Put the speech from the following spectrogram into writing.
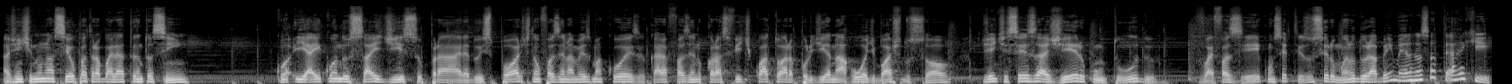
A gente não nasceu para trabalhar tanto assim. E aí, quando sai disso para a área do esporte, estão fazendo a mesma coisa. O cara fazendo crossfit quatro horas por dia na rua, debaixo do sol. Gente, esse exagero com tudo vai fazer, com certeza, o ser humano durar bem menos nessa terra aqui.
